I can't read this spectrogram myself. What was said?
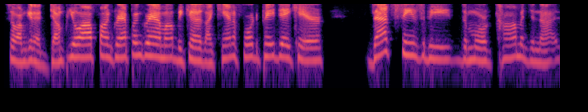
so i'm going to dump you off on grandpa and grandma because i can't afford to pay daycare that seems to be the more common deni-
